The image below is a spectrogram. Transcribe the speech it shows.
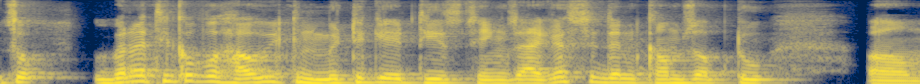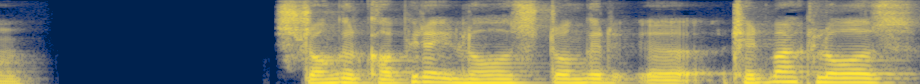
So when i think of how we can mitigate these things i guess it then comes up to um, stronger copyright laws stronger uh, trademark laws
